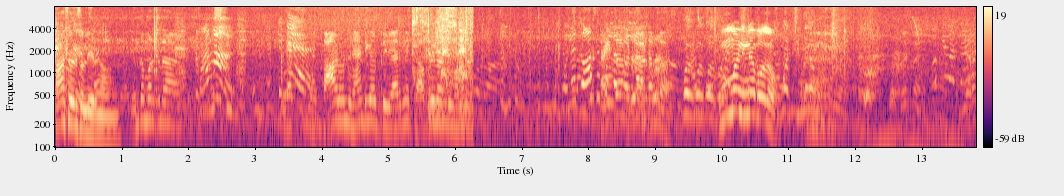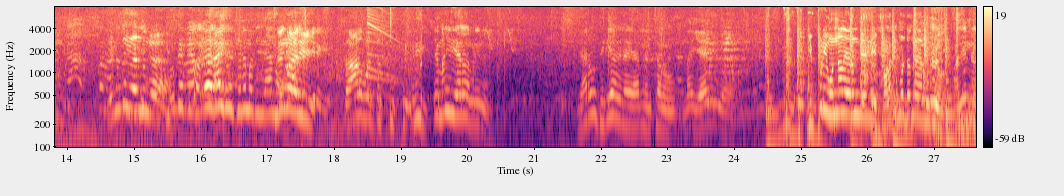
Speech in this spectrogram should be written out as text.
பாஸ்வேர்டு சொல்லிருங்க அவங்க. எந்த மரத்துல? கால் வந்து ஹேண்டிகேப்ட் யாருமே கபடியில் வந்து வேண்டாம்ல சும்மா நின்னா போதும். எங்க ஏறணுங்க சும்மா. காலை ஒத்து மணி ஏறாத மணி யாரும் தெரியாதுல யாரும் நினைச்சாலும். நான் ஏறிடுவேன் இப்படி ஒன்னால ஏற முடியாது. பழக்கம் மட்டும் தான் ஏற முடியும். அது என்ன?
